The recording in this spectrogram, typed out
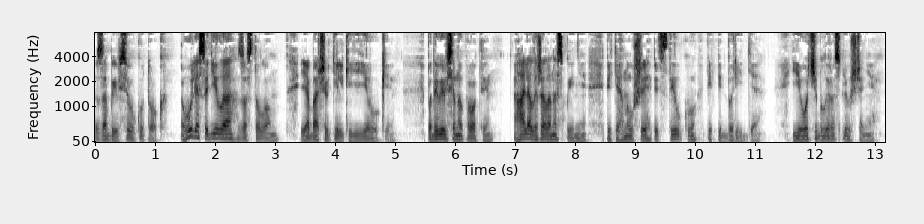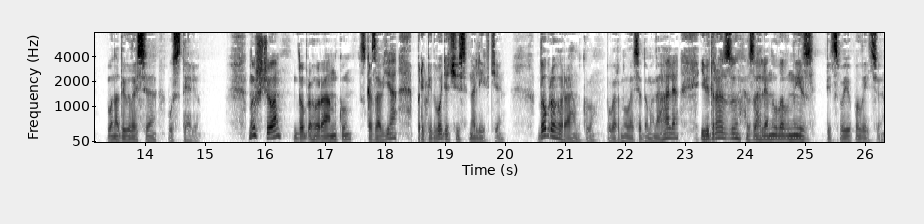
забився у куток. Гуля сиділа за столом. Я бачив тільки її руки. Подивився навпроти. Галя лежала на спині, підтягнувши підстилку під підборіддя. Її очі були розплющені. Вона дивилася у стелю. Ну що, доброго ранку, сказав я, припідводячись на лікті. Доброго ранку, повернулася до мене Галя і відразу заглянула вниз під свою полицю.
